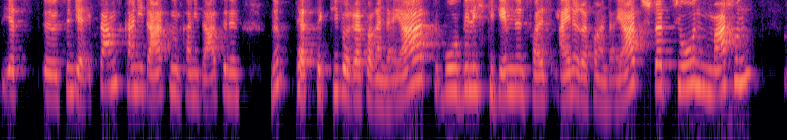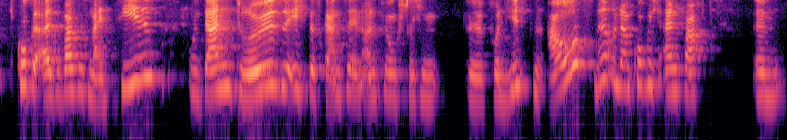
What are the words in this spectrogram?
jetzt äh, sind ja Examenskandidaten und Kandidatinnen, ne, Perspektive Referendariat, wo will ich gegebenenfalls eine Referendariatsstation machen? Ich gucke also, was ist mein Ziel? Und dann drösle ich das Ganze in Anführungsstrichen äh, von hinten auf. Ne, und dann gucke ich einfach, ähm,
